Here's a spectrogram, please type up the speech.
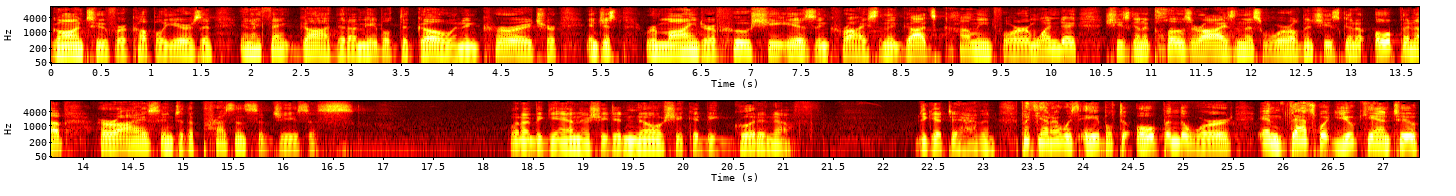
gone to for a couple years. And, and I thank God that I'm able to go and encourage her and just remind her of who she is in Christ and that God's coming for her. And one day she's going to close her eyes in this world and she's going to open up her eyes into the presence of Jesus. When I began there, she didn't know she could be good enough to get to heaven. But yet I was able to open the Word, and that's what you can too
